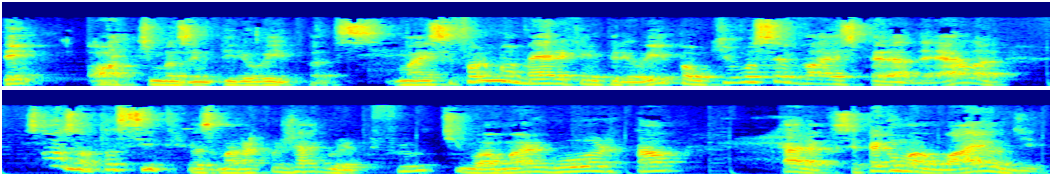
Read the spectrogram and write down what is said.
tem ótimas Imperial IPAs, mas se for uma América Imperial IPA, o que você vai esperar dela são as notas cítricas, maracujá, grapefruit, o amargor tal. Cara, você pega uma Wild,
